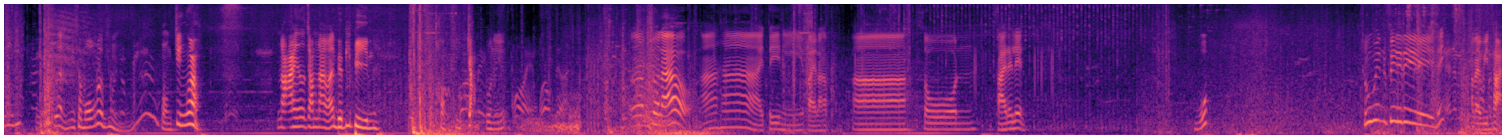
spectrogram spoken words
ไม่ดิเพื่อนมีสโมกด้วยหืมของจริงว่ะนายจำนายไหมเบบี้บีนของจริงจับตัวนี้ เออมาช่วยแล้วอ่าฮะไอตีนี้ไปแล้วครับ อ่า โซนซ้ายได้เล่น วุ๊บทูอินฟินิตี้เฮ้ยอะไรวินผ่าน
